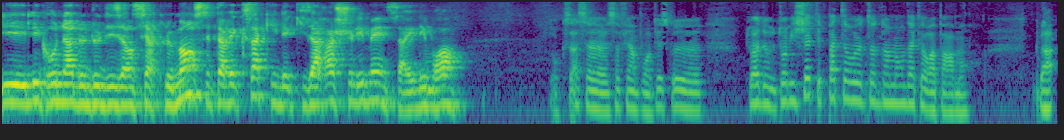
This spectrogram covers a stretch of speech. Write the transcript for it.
et les grenades de désencerclement, c'est avec ça qu'ils qu'ils arrachent les mains, ça, et les bras. Donc ça, ça, ça fait un point. Qu'est-ce que toi, de, toi Michel, t'es pas to- totalement d'accord apparemment. Bah,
